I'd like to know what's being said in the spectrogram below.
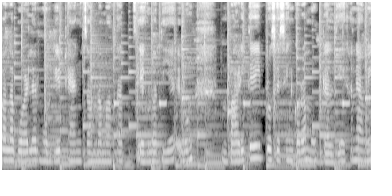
পালা, ব্রয়লার মুরগির ঠ্যাং, চামড়া, মাথা, এগুলো দিয়ে এবং বাড়িতেই প্রসেসিং করা মুগ ডাল দিয়ে। এখানে আমি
